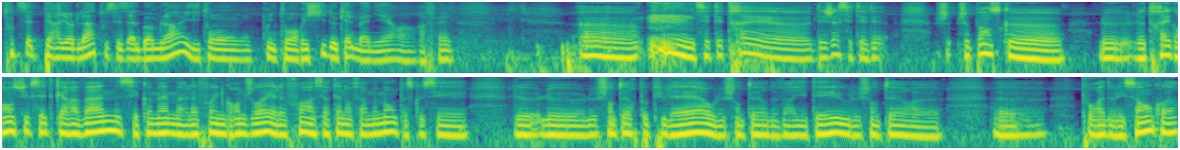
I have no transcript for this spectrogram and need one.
toute cette période-là, tous ces albums-là, ils t'ont, ils t'ont enrichi de quelle manière, Raphaël? Euh, c'était très. euh, déjà, c'était. Je, je pense que le, le très grand succès de Caravane, c'est quand même à la fois une grande joie et à la fois un certain enfermement parce que c'est le, le, le chanteur populaire ou le chanteur de variété ou le chanteur euh, euh, pour adolescents, quoi.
